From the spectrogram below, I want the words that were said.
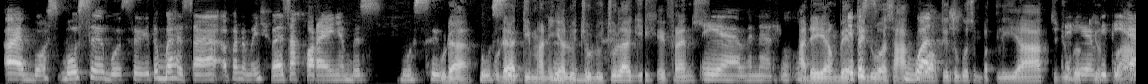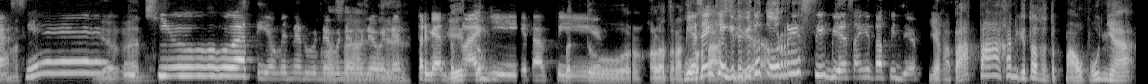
eh bos bose bose itu bahasa apa namanya bahasa Koreanya bus bose Udah, Bosen. udah timaninya lucu-lucu lagi, kayak friends. iya benar. Ada yang Itu BT21 buat- waktu itu gue sempet lihat, itu juga iya cute BTS banget. Yeay, Iya kan? cute iya benar benar benar benar benar tergantung Gitu. lagi tapi Betul. Kalau transportasi biasanya kayak gitu-gitu ya, turis sih biasanya tapi Jeff ya nggak apa-apa kan kita tetap mau punya.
